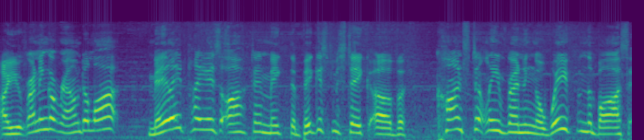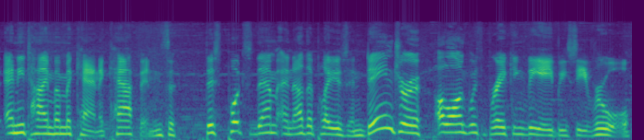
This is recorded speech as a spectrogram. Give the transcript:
Are you running around a lot? Melee players often make the biggest mistake of constantly running away from the boss anytime a mechanic happens. This puts them and other players in danger, along with breaking the ABC rule.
